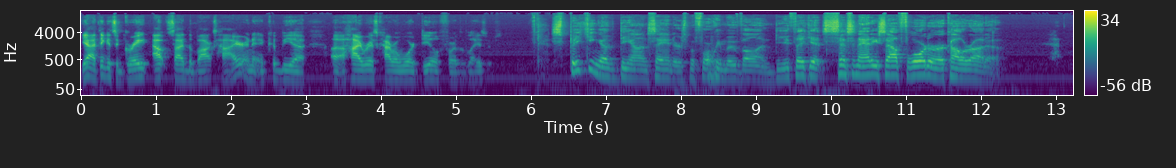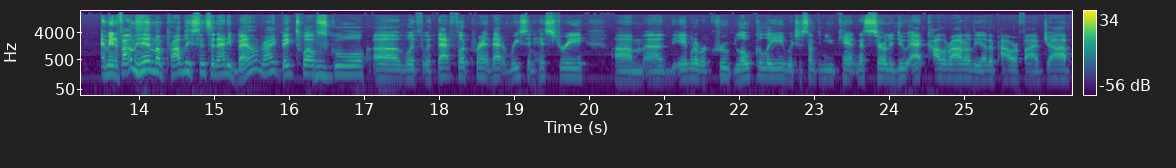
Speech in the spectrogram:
yeah, I think it's a great outside the box hire, and it could be a, a high risk, high reward deal for the Blazers. Speaking of Deion Sanders, before we move on, do you think it's Cincinnati, South Florida, or Colorado? I mean, if I'm him, I'm probably Cincinnati bound, right? Big 12 mm-hmm. school uh, with with that footprint, that recent history, um, uh, be able to recruit locally, which is something you can't necessarily do at Colorado, the other Power Five job.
